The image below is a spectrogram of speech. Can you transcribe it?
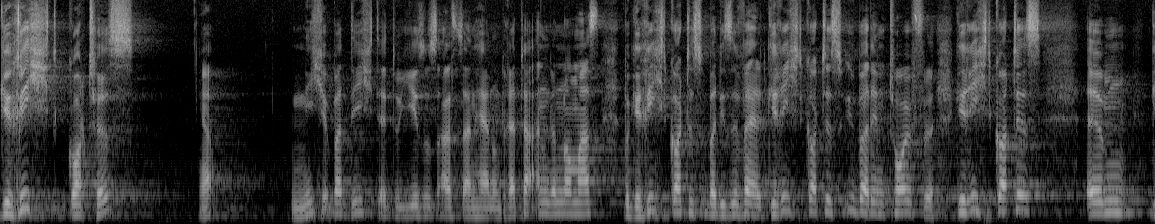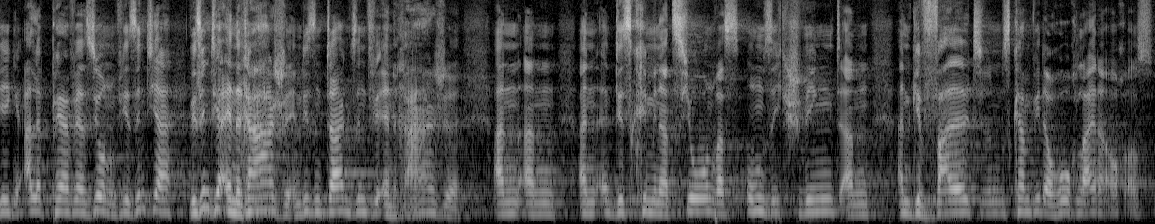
Gericht Gottes, ja, nicht über dich, der du Jesus als dein Herrn und Retter angenommen hast, aber Gericht Gottes über diese Welt, Gericht Gottes über den Teufel, Gericht Gottes ähm, gegen alle Perversionen. Und wir sind, ja, wir sind ja in Rage, in diesen Tagen sind wir in Rage an, an, an Diskrimination, was um sich schwingt, an, an Gewalt. Und es kam wieder hoch, leider auch aus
